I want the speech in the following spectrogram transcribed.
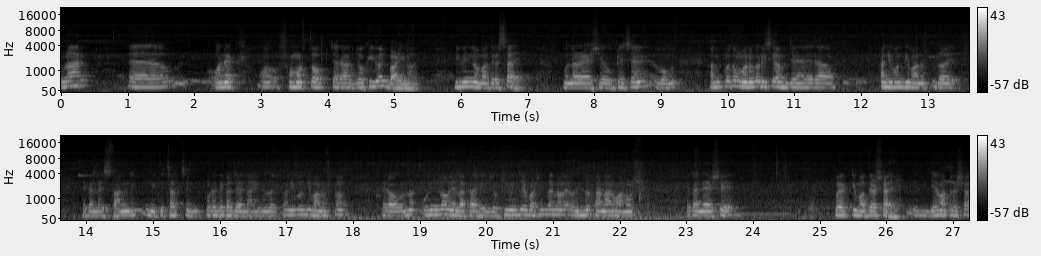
ওনার অনেক সমর্থক যারা জকিগঞ্জ বাড়ি নয়, বিভিন্ন মাদ্রাসায় ওনারা এসে উঠেছে এবং আমি প্রথম মনে করেছিলাম যে এরা পানিবন্দী মানুষ বোধহয় এখানে স্থান নিতে চাচ্ছেন, পরে দেখা যায় না, এগুলো পানিবন্দী মানুষ নয়, এরা অন্য অন্য এলাকার এই জকিগঞ্জের বাসিন্দা নয়, অন্য থানার মানুষ। এখানে এসে কয়েকটি মাদ্রাসায়, যে মাদ্রাসা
